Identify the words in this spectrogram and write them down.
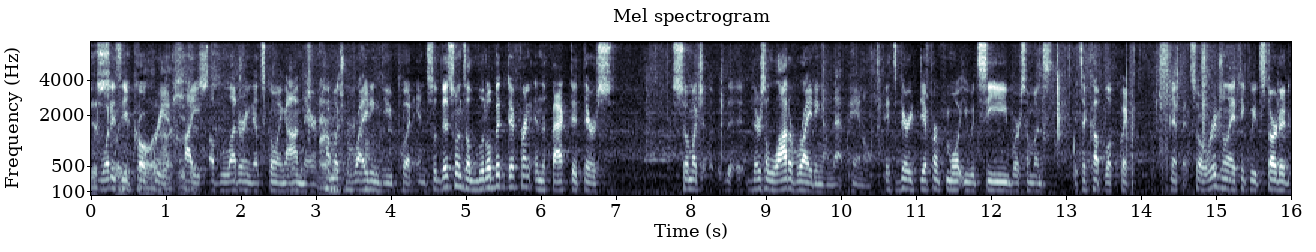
Just what is when the you call it appropriate out, you height just- of lettering that's going on there, and how much writing do you put? And so this one's a little bit different in the fact that there's so much, there's a lot of writing on that panel. It's very different from what you would see where someone's, it's a couple of quick snippets. So originally, I think we had started,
